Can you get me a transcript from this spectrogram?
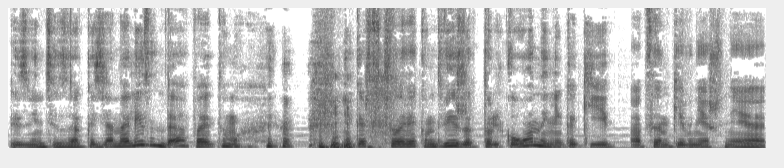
извините за оказионализм, да, поэтому мне кажется, человеком движет только он, и никакие оценки внешние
